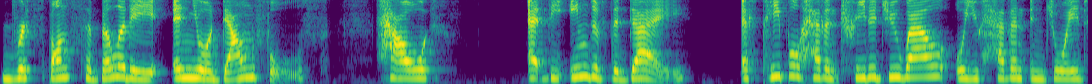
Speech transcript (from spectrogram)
responsibility in your downfalls. How, at the end of the day, if people haven't treated you well or you haven't enjoyed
